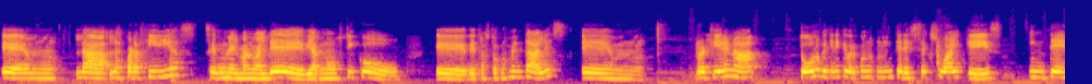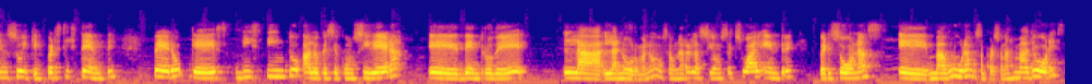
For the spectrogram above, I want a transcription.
em, la- las parafilias, según el manual de diagnóstico eh, de trastornos mentales, em, refieren a todo lo que tiene que ver con un interés sexual que es intenso y que es persistente, pero que es distinto a lo que se considera eh, dentro de la, norma, ¿no? O sea, una relación sexual entre personas eh, maduras, o sea, personas mayores,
